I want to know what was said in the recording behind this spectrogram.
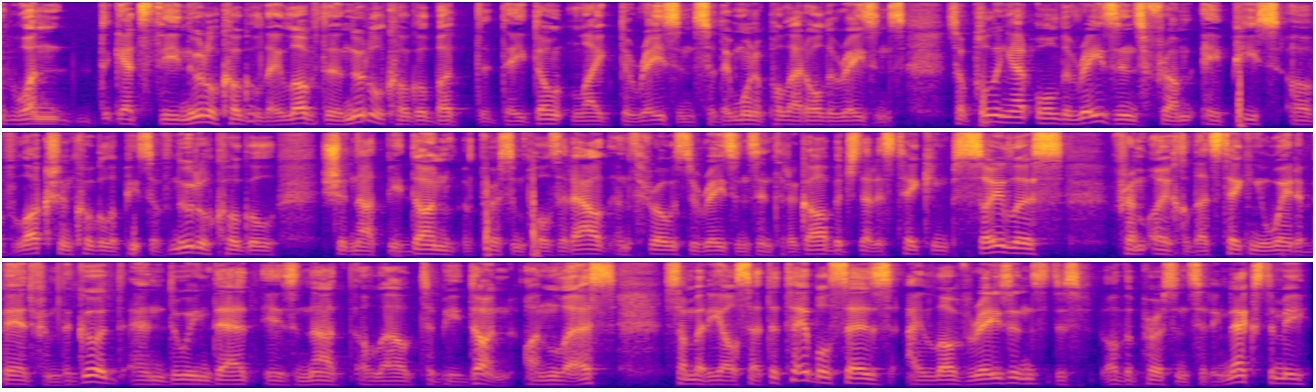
one gets the noodle kugel, they love the noodle kugel, but they don't like the raisins, so they want to pull out all the raisins. So pulling out all the raisins from a piece of lakshan kugel, a piece of noodle kugel, should not be done. A person pulls it out and throws the raisins into the garbage. That is taking psoilis from oichel. That's taking away the bad from the good, and doing that is not allowed to be done unless somebody else at the table says, "I love raisins." This other person sitting next to me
